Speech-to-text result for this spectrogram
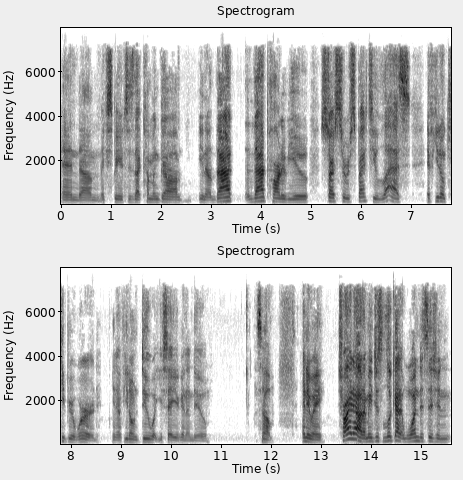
and um, experiences that come and go. You know that that part of you starts to respect you less if you don't keep your word. You know if you don't do what you say you're gonna do. So anyway, try it out. I mean, just look at one decision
